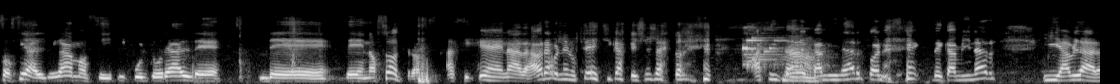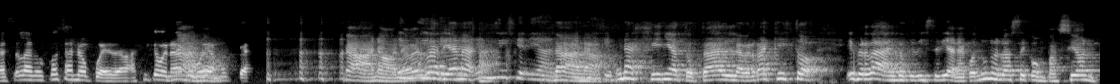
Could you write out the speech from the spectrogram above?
social, digamos, y cultural de, de, de nosotros. Así que nada, ahora hablen ustedes, chicas, que yo ya estoy agitada de No. caminar con, de caminar y hablar, hacer las dos cosas no puedo. Así que bueno, ahora No, me voy a no. mutear. No, no, Es la muy verdad, genial, Diana. Es muy genial. No, es muy no, genial. una genia total. La verdad que esto es verdad, es lo que dice Diana. Cuando uno lo hace con pasión,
